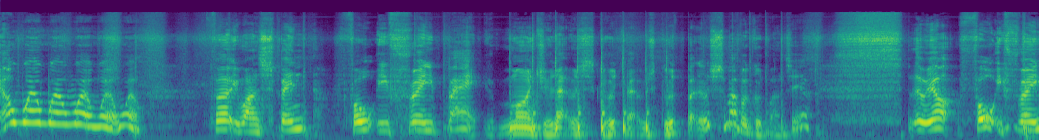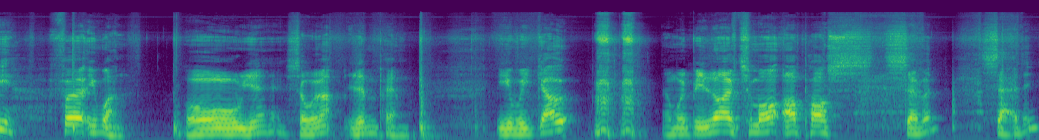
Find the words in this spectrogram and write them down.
Oh, well, well, well, well, well. 31 spent, 43 back. Mind you, that was good, that was good. But there was some other good ones here. But there we are, 43, 31. Oh, yeah. So we're up £11. Here we go. and we'll be live tomorrow, half past seven, Saturday.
